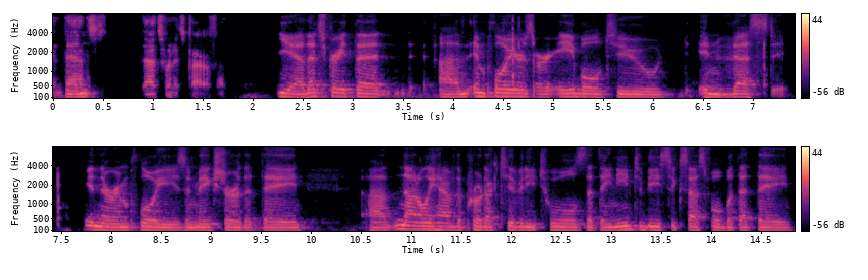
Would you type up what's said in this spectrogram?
And that's that's when it's powerful. Yeah that's great that uh, employers are able to invest in their employees and make sure that they uh, not only have the productivity tools that they need to be successful but that they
